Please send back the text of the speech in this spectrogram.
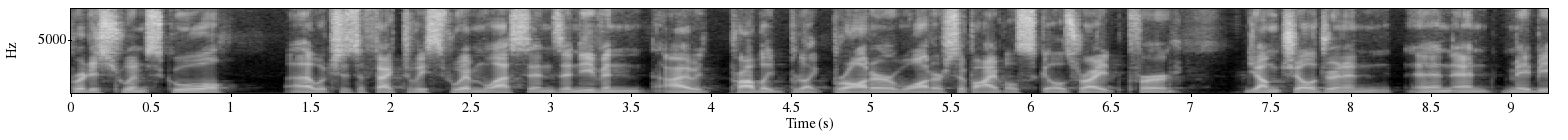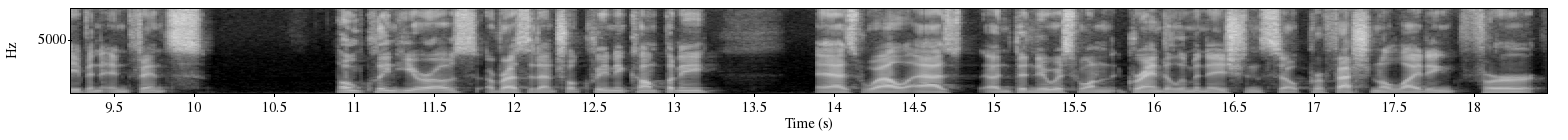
British Swim School, uh, which is effectively swim lessons and even I would probably like broader water survival skills, right, for young children and and and maybe even infants. Home Clean Heroes, a residential cleaning company, as well as uh, the newest one, Grand Illumination, so professional lighting for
